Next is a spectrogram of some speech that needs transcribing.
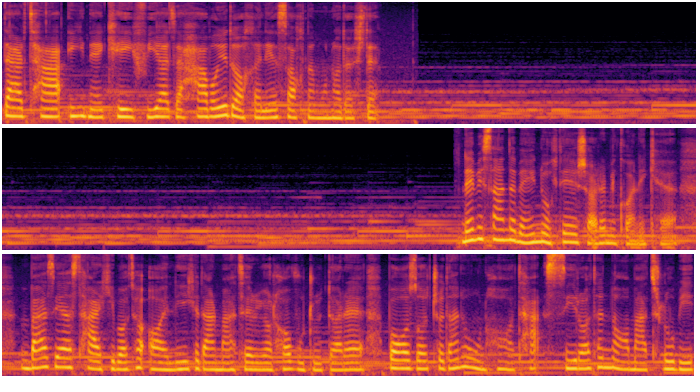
در تعیین کیفیت هوای داخلی ساختمون ها داشته. نویسنده به این نکته اشاره می‌کنه که بعضی از ترکیبات عالی که در متریال ها وجود داره با آزاد شدن اونها تاثیرات نامطلوبی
